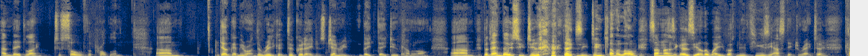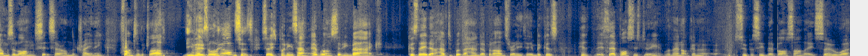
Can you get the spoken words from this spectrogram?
and they'd like to solve the problem. Um, don't get me wrong, the really good, the good agents generally they, they do come along. Um, but then those who do those who do come along, sometimes it goes the other way. You've got an enthusiastic director comes along, sits there on the training, front of the class, he knows all the answers. So he's putting his hand, everyone's sitting back because they don't have to put their hand up and answer anything because if their boss is doing it, well, they're not going to supersede their boss, are they? So uh,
